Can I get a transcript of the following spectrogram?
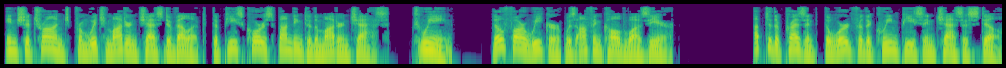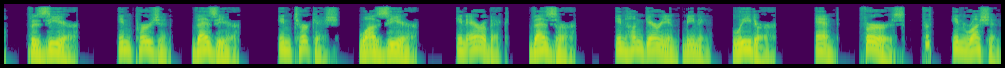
In Shatranj, from which modern chess developed, the piece corresponding to the modern chess queen, though far weaker was often called wazir. Up to the present, the word for the queen piece in chess is still vizier. In Persian, vezir, in Turkish, wazir, in Arabic, vezir, in Hungarian meaning leader, and furs in Russian.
